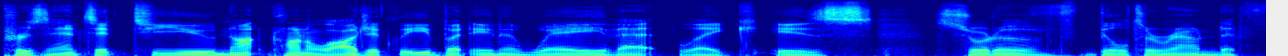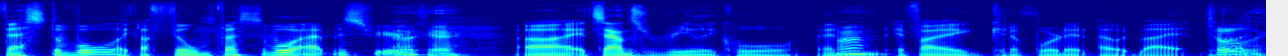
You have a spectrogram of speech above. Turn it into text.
present it to you not chronologically, but in a way that like is sort of built around a festival, like a film festival atmosphere. Okay, Uh, it sounds really cool, and if I could afford it, I would buy it. But- totally.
